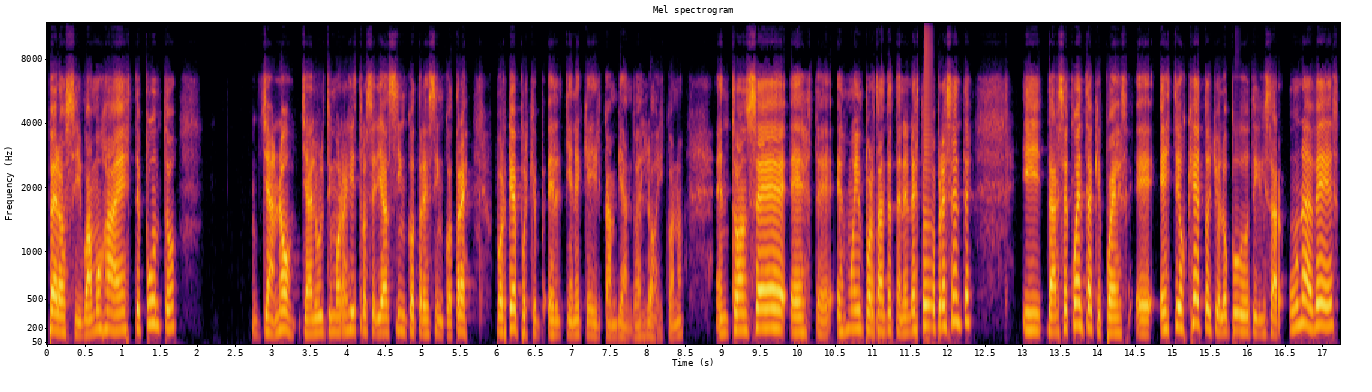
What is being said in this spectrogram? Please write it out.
Pero si vamos a este punto, ya no, ya el último registro sería 5353. ¿Por qué? Porque él tiene que ir cambiando, es lógico, ¿no? Entonces, este, es muy importante tener esto presente y darse cuenta que pues eh, este objeto yo lo puedo utilizar una vez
